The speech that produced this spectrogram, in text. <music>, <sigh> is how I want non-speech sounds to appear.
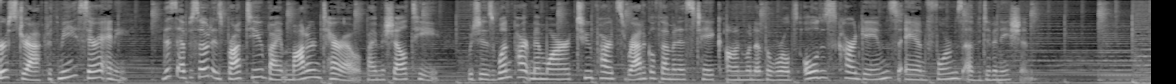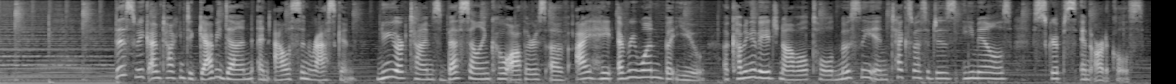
First Draft with me, Sarah Enni. This episode is brought to you by Modern Tarot by Michelle Tea, which is one part memoir, two parts radical feminist take on one of the world's oldest card games and forms of divination. This week I'm talking to Gaby Dunn and Allison Raskin, New York Times best-selling co-authors of I Hate Everyone But You, a coming-of-age novel told mostly in text messages, emails, scripts, and articles.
